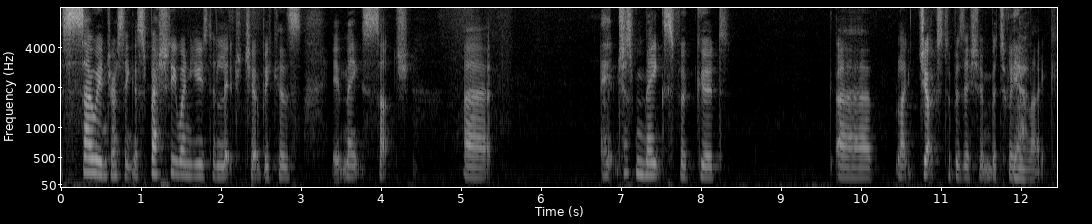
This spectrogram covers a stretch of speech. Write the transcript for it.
so interesting, especially when used in literature, because it makes such. Uh, it just makes for good, uh, like juxtaposition between Yeah. like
